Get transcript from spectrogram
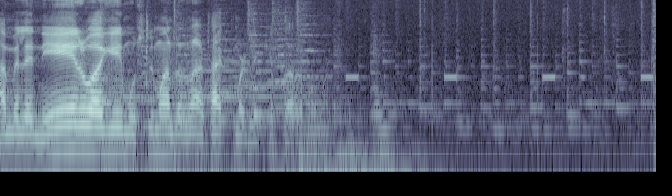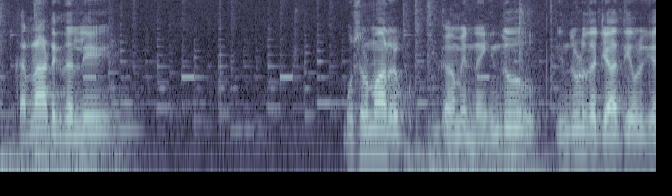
ಆಮೇಲೆ ನೇರವಾಗಿ ಮುಸ್ಲಿಮಾನರನ್ನ ಅಟ್ಯಾಕ್ ಮಾಡಲಿಕ್ಕೆ ಪ್ರಾರಂಭ ಮಾಡಿದ್ರು. ಕರ್ನಾಟಕದಲ್ಲಿ ಮುಸಲ್ಮಾನರು ಐ ಮೀನ್ ಹಿಂದೂ, ಹಿಂದುಳಿದ ಜಾತಿಯವರಿಗೆ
